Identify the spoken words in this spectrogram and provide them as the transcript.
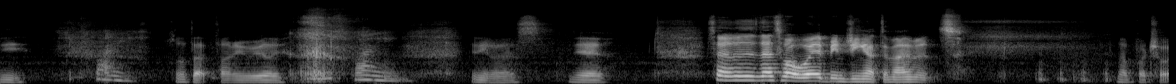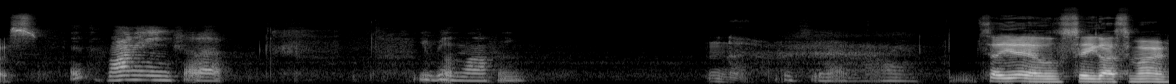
Yeah. Funny, It's not that funny, really. funny. Anyways, yeah. So that's what we're binging at the moment. Not by choice. It's funny. Shut up. You've been laughing. No. Yes, you have. So yeah, we'll see you guys tomorrow.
